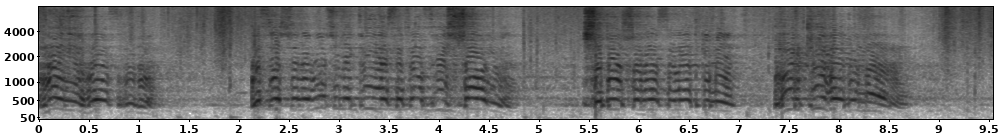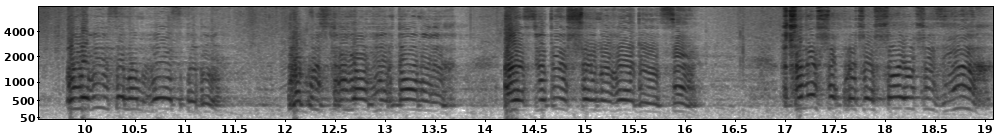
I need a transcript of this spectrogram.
нині, Господи, бо священовічений Твій Йосифа звіщає, що більшими солодкими гіркі води мери. Появився нам, Господи, як у Йорданових, а освятив щойно води оці. Вчини, щоб причащаючись їх,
